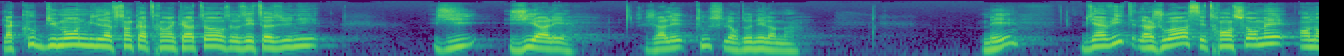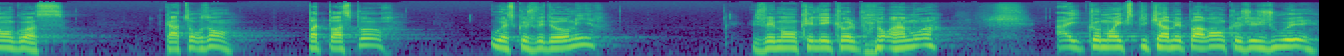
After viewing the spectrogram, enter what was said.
La Coupe du Monde 1994 aux États-Unis, j'y, j'y allais. J'allais tous leur donner la main. Mais, bien vite, la joie s'est transformée en angoisse. 14 ans, pas de passeport. Où est-ce que je vais dormir? Je vais manquer l'école pendant un mois. Aïe, comment expliquer à mes parents que j'ai joué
